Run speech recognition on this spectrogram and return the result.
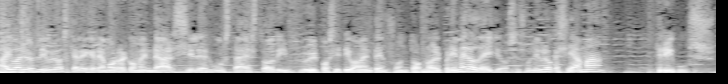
Hay varios libros que le queremos recomendar si les gusta esto de influir positivamente en su entorno. El primero de ellos es un libro que se llama Tribus.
